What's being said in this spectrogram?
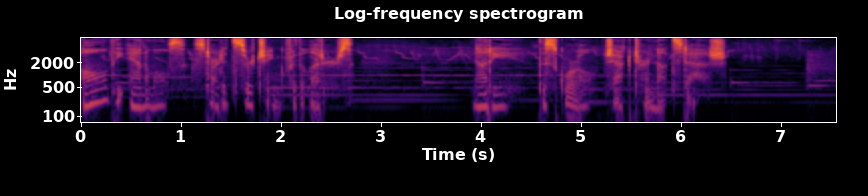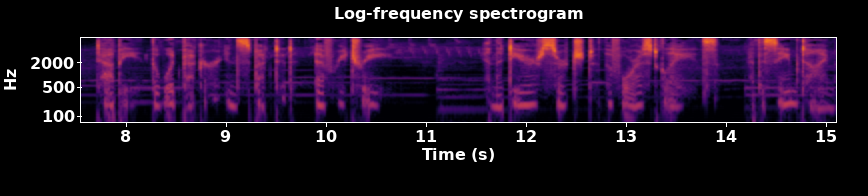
All the animals started searching for the letters. Nutty, the squirrel, checked her nut stash. Tappy, the woodpecker, inspected every tree and the deer searched the forest glades. At the same time,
